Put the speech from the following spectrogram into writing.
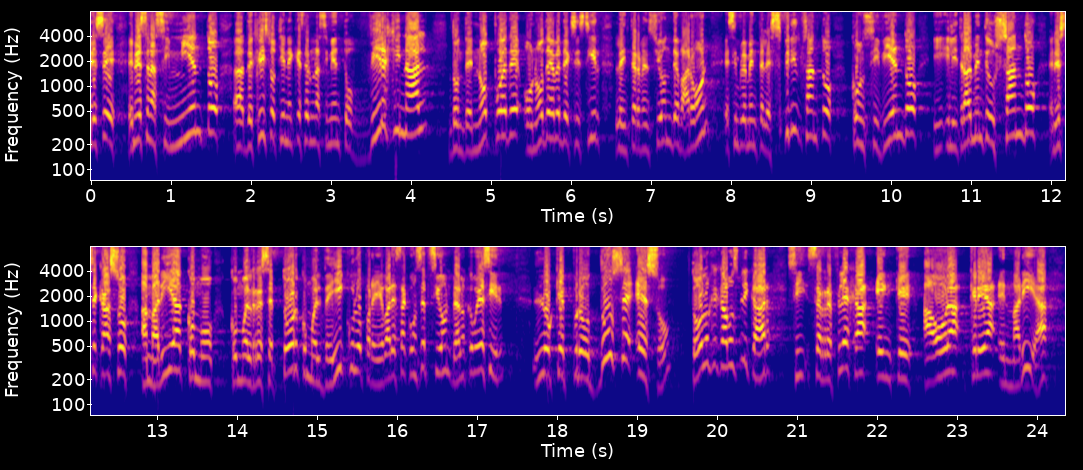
ese, en ese, nacimiento ah, de Cristo tiene que ser un nacimiento virginal, donde no puede o no debe de existir la intervención de varón, es simplemente el Espíritu Santo concibiendo y, literalmente usando, en este caso, a María como, como el receptor, como el vehículo para llevar esa concepción. Vean lo que voy a decir, lo que produce eso, todo lo que acabo de explicar, sí, se refleja en que ahora crea en María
